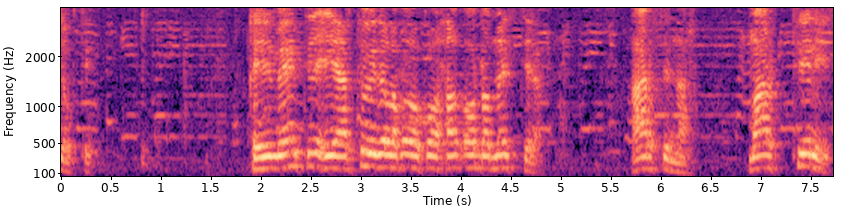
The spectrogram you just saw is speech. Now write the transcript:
joogtay qiimeyntii ciyaartooyda labada kooxood oo dhammaystira arsenal martines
